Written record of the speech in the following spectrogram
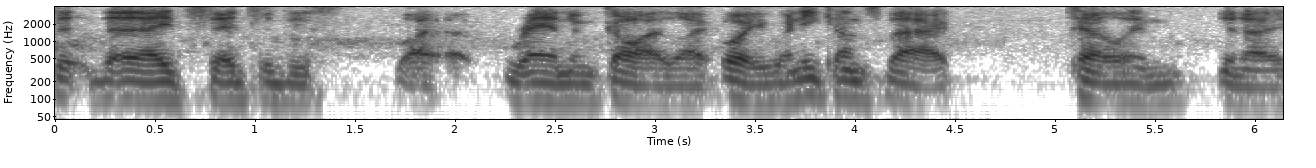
that they'd said to this like uh, random guy, like, "Oi, when he comes back, tell him, you know,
